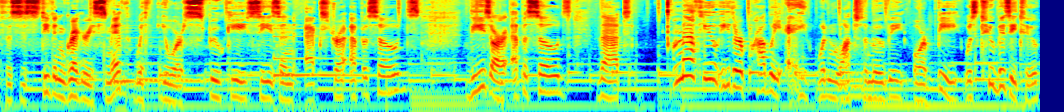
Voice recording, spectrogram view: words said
this is Stephen Gregory Smith with your spooky season extra episodes. These are episodes that Matthew either probably A, wouldn't watch the movie, or B, was too busy to,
